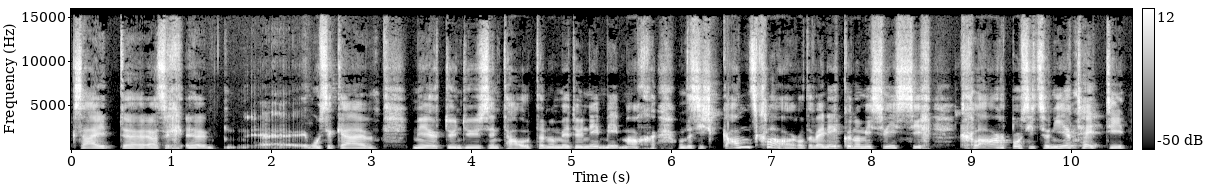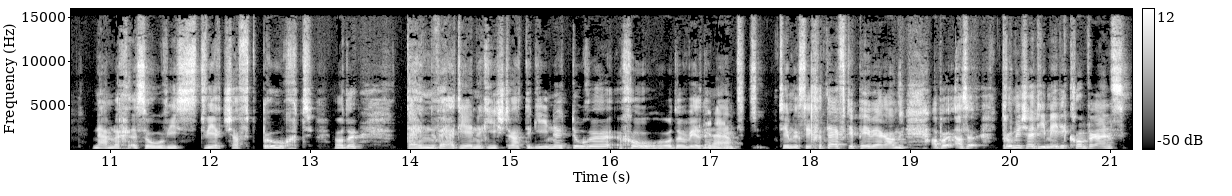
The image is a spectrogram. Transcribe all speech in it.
gesagt, äh, also ich äh, äh, rausgegeben, wir tun uns enthalten und wir tun nicht mitmachen. Und es ist ganz klar, oder? Wenn Economy Suisse sich klar positioniert hätte, nämlich so, wie es die Wirtschaft braucht, oder? Dann wäre die Energiestrategie nicht durchgekommen, oder? Weil dann genau. ziemlich sicher die FDP wäre anders. Aber, also, darum ist auch die Medienkonferenz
